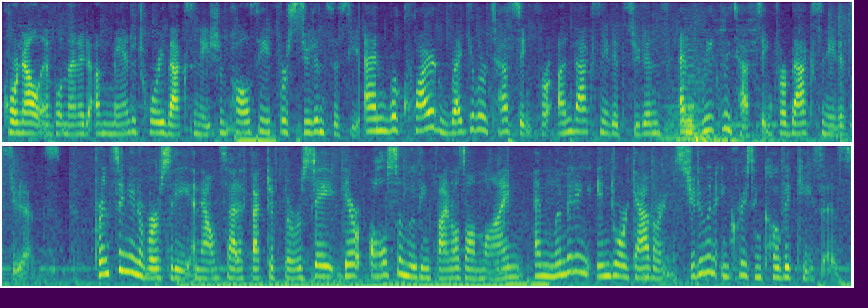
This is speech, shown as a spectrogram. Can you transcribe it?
Cornell implemented a mandatory vaccination policy for students this year and required regular testing for unvaccinated students and weekly testing for vaccinated students. Princeton University announced that effective Thursday, they're also moving finals online and limiting indoor gatherings due to an increase in COVID cases.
